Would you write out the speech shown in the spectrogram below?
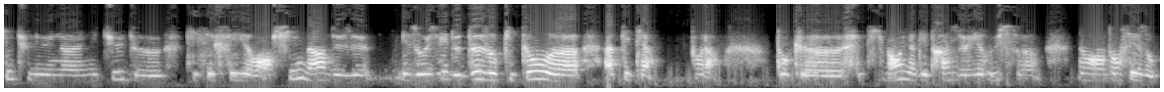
cite une, étude euh, qui s'est faite en Chine, hein, des, eaux usées de deux hôpitaux euh, à Pékin. Voilà. Donc, effectivement, il y a des traces de virus dans ces eaux.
